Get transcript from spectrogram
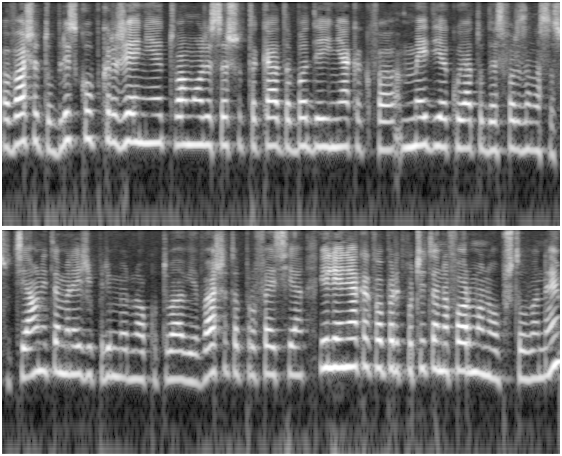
вашето близко обкръжение. Това може също така да бъде и някаква медия, която да е свързана с социалните мрежи, примерно ако това ви е вашата професия, или е някаква предпочитана форма на общуване.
